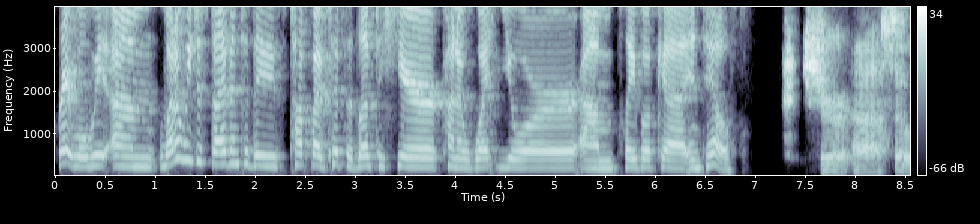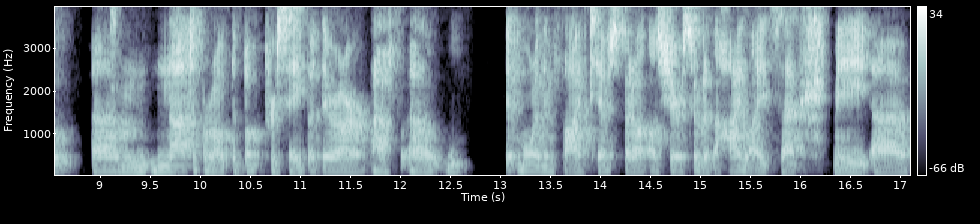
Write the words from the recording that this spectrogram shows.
Great. Well, we um, why don't we just dive into these top five tips? I'd love to hear kind of what your um, playbook uh, entails. Sure. Uh, so, um, not to promote the book per se, but there are uh, uh bit more than five tips, but I'll, I'll share sort of the highlights that may uh,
